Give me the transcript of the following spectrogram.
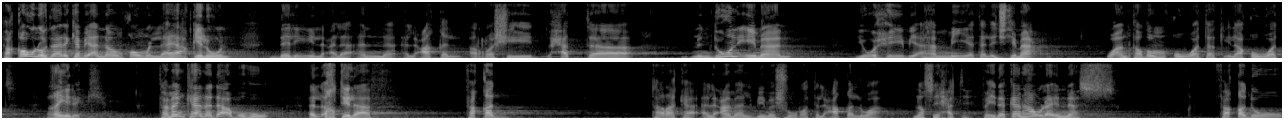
فقوله ذلك بأنهم قوم لا يعقلون دليل على أن العقل الرشيد حتى من دون إيمان يوحي بأهمية الاجتماع وأن تضم قوتك إلى قوة غيرك. فمن كان دأبه الاختلاف فقد ترك العمل بمشورة العقل نصيحته. فإذا كان هؤلاء الناس فقدوا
